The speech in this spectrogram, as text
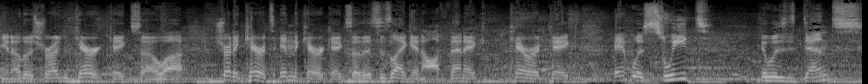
You know, those shredded carrot cake. So uh, shredded carrots in the carrot cake. So this is like an authentic carrot cake. It was sweet. It was dense.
